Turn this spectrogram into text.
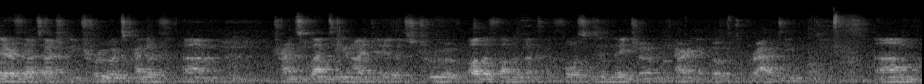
clear if that's actually true. It's kind of um, transplanting an idea that's true of other fundamental forces in nature and carrying it over to gravity. Um,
